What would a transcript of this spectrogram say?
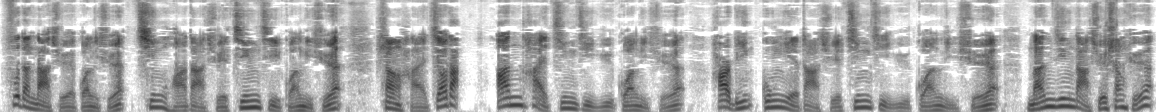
复旦大学管理学院、清华大学经济管理学院、上海交大。安泰经济与管理学院、哈尔滨工业大学经济与管理学院、南京大学商学院、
